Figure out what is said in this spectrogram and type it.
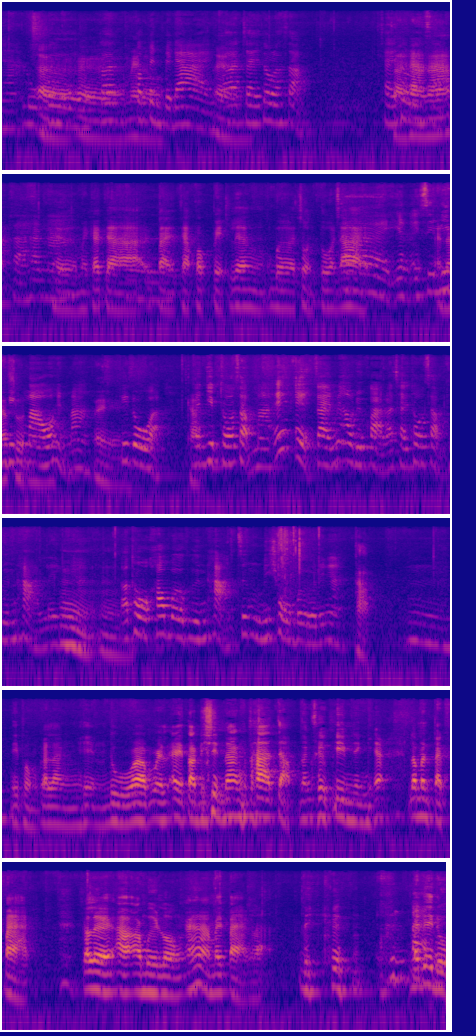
เงี้ยรู้เบอร์เออเออก็ไม่รู้ก็เป็นไปได้เออก็ใช้โทรศัพท์ใช้โทรศัพท์สาธารณะเออมันก็จะเออแต่จะปกปิดเรื่องเบอร์ส่วนตัวได้ ใช่ อย่างไอซีอันรีนั้นส์บิ๊สุกดเมาส์เห็นป่ะเออที่ดูอะครับแต่หยิบโทรศัพท์มา เอ๊ะเอกใจไม่เอาดีกว่า แล้วใช้โทรศัพท์พื้นฐานอะไรอย่างอืเงี้มยอืมแล้วโทรเข้าเบอร์พื้นฐาน ซึ่งมันไม่โชว์เบอร์ด้วยไง ครับอืมนี่ผมกำลังเห็นดูว่าเวลาไอ้ตอนที่นั่งท่าจับหนังสือพิมพ์อย่างเงี้ย แล้วมันแปลกๆ ก็เลยเอาเอามือลง อ่าไม่แปลกละ ดีขึ้น ไม่ได้ดู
